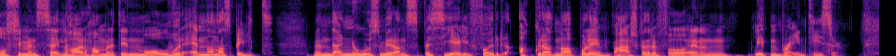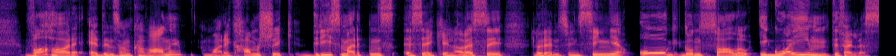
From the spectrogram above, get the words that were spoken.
Ossimen selv har hamret inn mål hvor enn han har spilt, men det er noe som gjør han spesiell for akkurat Napoli, og her skal dere få en liten brain teaser. Hva har Edinson Cavani, Marek Hamsik, Dris Mertens, Ezekiel Lavessi, Lorenzo Insigne og Gonzalo Iguain til felles?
